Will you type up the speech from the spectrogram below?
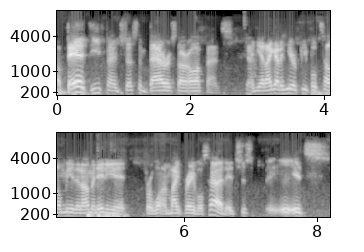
A bad defense just embarrassed our offense, yeah. and yet I got to hear people tell me that I'm an idiot for what on Mike Vrabel's head. It's just it's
